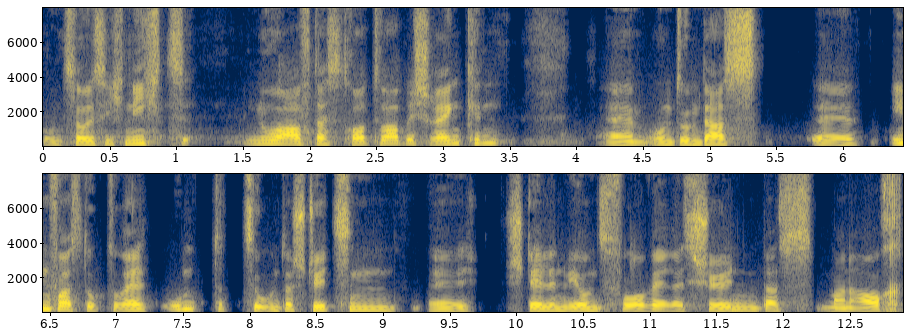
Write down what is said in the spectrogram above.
und soll sich nicht nur auf das Trottoir beschränken. Ähm, und um das äh, infrastrukturell um, zu unterstützen, äh, stellen wir uns vor, wäre es schön, dass man auch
